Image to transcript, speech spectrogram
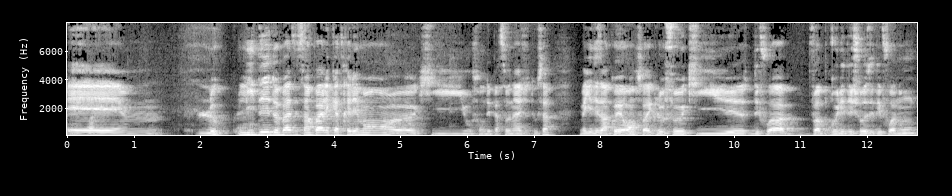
Et le l'idée de base est sympa, les quatre éléments euh, qui sont des personnages et tout ça. Mais il y a des incohérences avec le feu qui euh, des fois va brûler des choses et des fois non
